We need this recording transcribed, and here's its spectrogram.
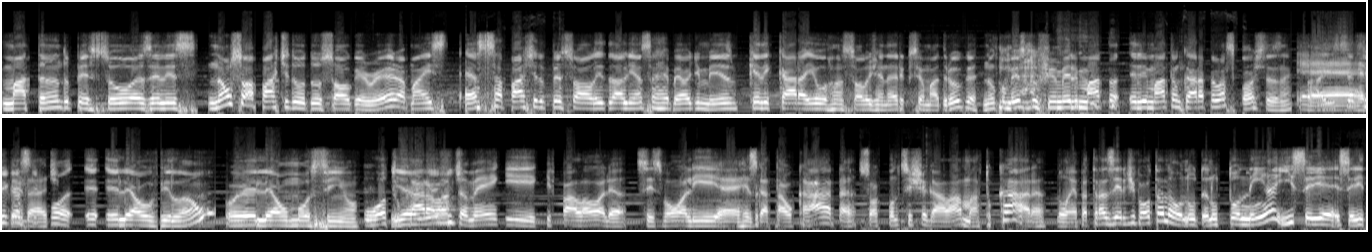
matando pessoas, eles não só a parte do, do Sol Guerreira, mas essa parte do pessoal ali da Aliança Rebelde mesmo, aquele cara aí, o Han Solo genérico, seu Madruga, no começo do filme ele mata, ele mata um cara pelas costas, né? É, aí você fica assim, pô, ele é o vilão ou ele é o mocinho? O outro E aí cara a lá gente- também que, que fala, olha, vocês vão ali é, resgatar o cara, só que quando você chegar lá, mata o cara. Não é pra trazer ele de volta, não. Não- Eu não tô nem aí se ele, é- se, ele,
